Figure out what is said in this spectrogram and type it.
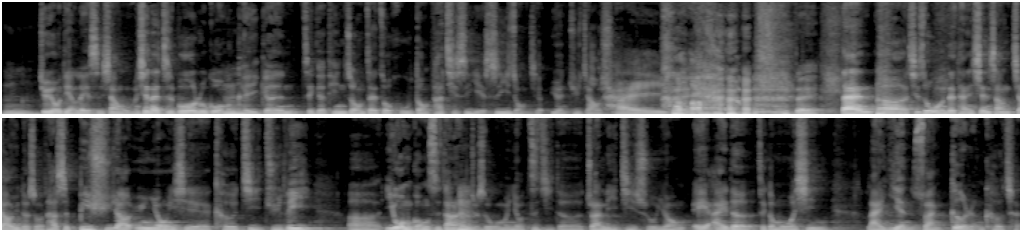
嗯，就有点类似像我们现在直播，如果我们可以跟这个听众在做互动，它其实也是一种教远距教学。嗨，对，对，但呃，其实我们在谈线上教育的时候，它是必须要运用一些科技。举例，呃，以我们公司，当然就是我们有自己的专利技术，用 AI 的这个模型来演算个人课程。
